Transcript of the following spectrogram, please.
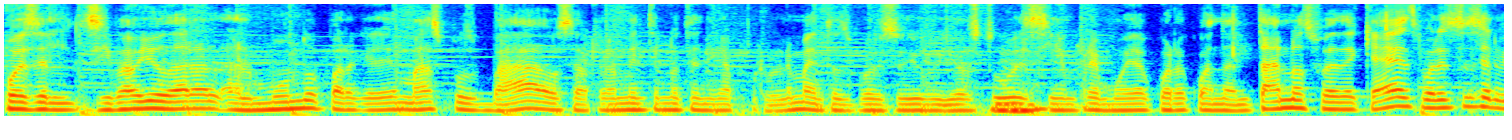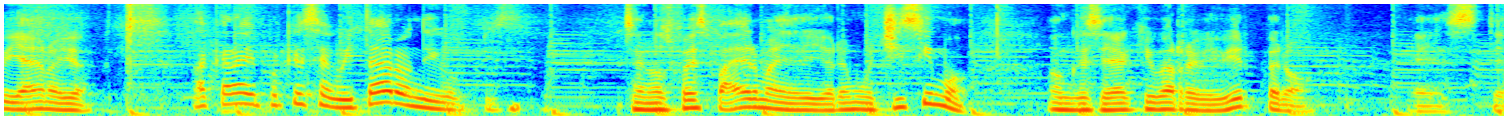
pues el, si va a ayudar al, al mundo para que más, pues va. O sea, realmente no tendría problema. Entonces, por eso digo, yo estuve siempre muy de acuerdo cuando en Thanos fue de que, ah, es por eso es el villano. Y yo, ah, caray, ¿por qué se agüitaron? Digo, pues se nos fue Spider-Man y le lloré muchísimo. Aunque sea que iba a revivir, pero Este,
